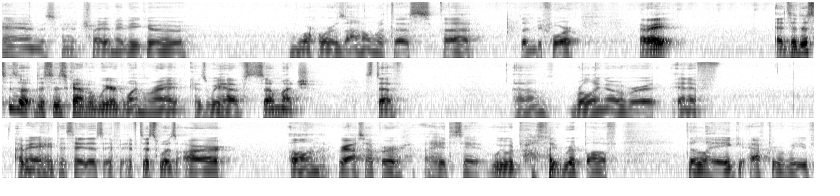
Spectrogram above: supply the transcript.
And I'm just going to try to maybe go more horizontal with this uh, than before. All right, and so this is a this is kind of a weird one, right? Because we have so much stuff um, rolling over it, and if I mean, I hate to say this, if if this was our own grasshopper, I hate to say it, we would probably rip off the leg after we've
